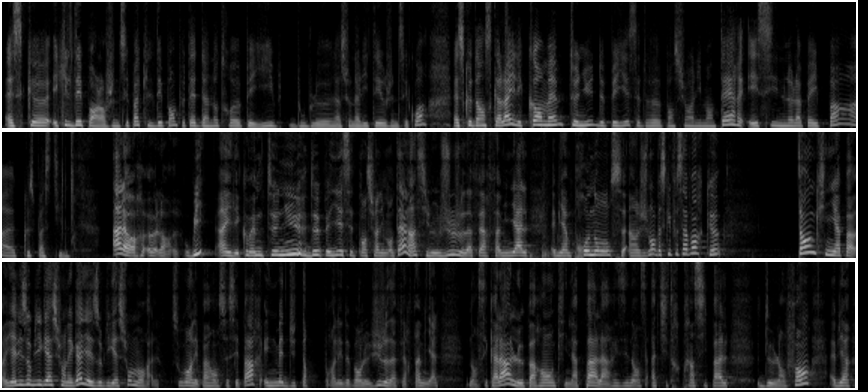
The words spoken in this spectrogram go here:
est-ce que et qu'il dépend Alors je ne sais pas qu'il dépend peut-être d'un autre pays, double nationalité ou je ne sais quoi. Est-ce que dans ce cas-là, il est quand même tenu de payer cette euh, pension alimentaire et s'il ne la paye pas, que se passe-t-il? Alors, euh, alors oui, hein, il est quand même tenu de payer cette pension alimentaire hein, si le juge aux affaires familiales eh bien, prononce un jugement, parce qu'il faut savoir que tant qu'il n'y a pas, il y a les obligations légales, il y a les obligations morales. Souvent, les parents se séparent et ils mettent du temps pour aller devant le juge aux affaires familiales. Dans ces cas-là, le parent qui n'a pas la résidence à titre principal de l'enfant, eh bien,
